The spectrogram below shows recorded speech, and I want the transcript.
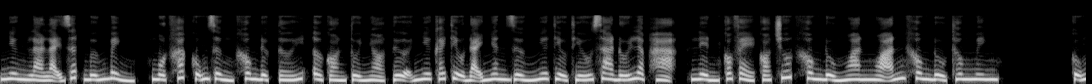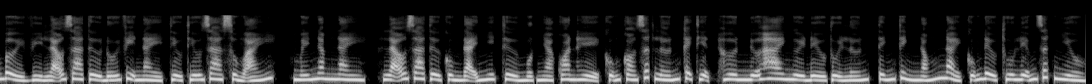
nhưng là lại rất bướng bỉnh, một khắc cũng dừng không được tới, ở còn tuổi nhỏ tựa như cái tiểu đại nhân dường như tiểu thiếu gia đối lập hạ, liền có vẻ có chút không đủ ngoan ngoãn không đủ thông minh. Cũng bởi vì lão gia tử đối vị này tiểu thiếu gia sủng ái, mấy năm nay, lão gia tử cùng đại nhi tử một nhà quan hệ cũng có rất lớn cải thiện hơn nữa hai người đều tuổi lớn, tính tình nóng nảy cũng đều thu liễm rất nhiều,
